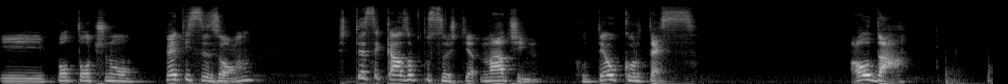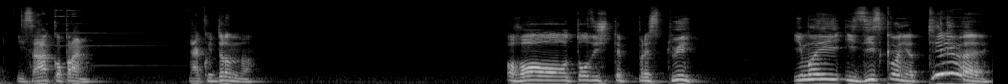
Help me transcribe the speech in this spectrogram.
И по-точно пети сезон ще се казва по същия начин. Хотел Кортес. О, да! И сега какво правим? Някой дрънна. Охо, този ще престои. Има и изисквания. Ти ли бе?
